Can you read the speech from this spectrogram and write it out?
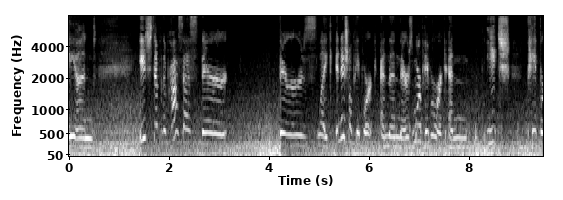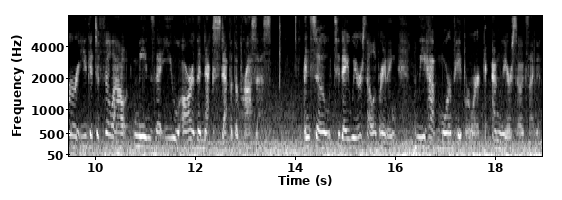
and each step of the process, there, there's like initial paperwork, and then there's more paperwork, and each paper you get to fill out means that you are the next step of the process. And so today we are celebrating. We have more paperwork, and we are so excited.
